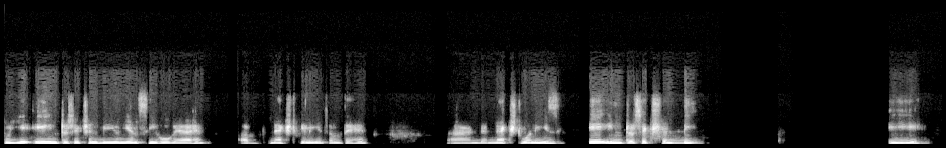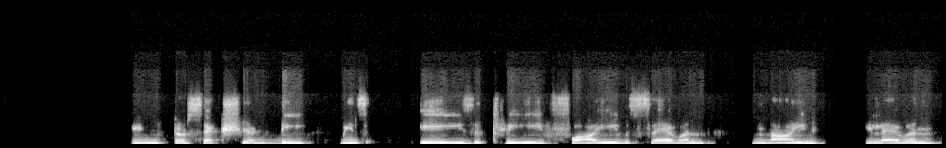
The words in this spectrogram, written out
तो ये A intersection B union C हो गया है। अब नेक्स्ट के लिए चलते हैं। And next one is A intersection D A intersection D means A is 3, 5, 7, 9, 11.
